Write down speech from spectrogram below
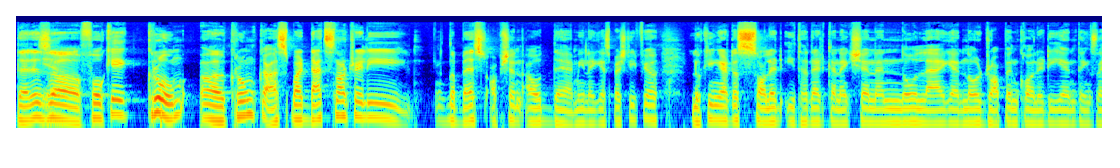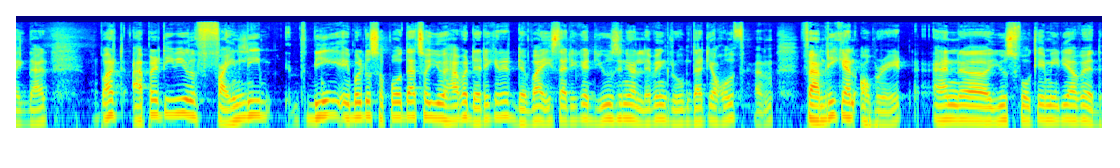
There is Yeah. a 4K Chrome, uh, Chromecast, but that's not really the best option out there. I mean, like especially if you're looking at a solid Ethernet connection and no lag and no drop in quality and things like that. But Apple TV will finally be able to support that, so you have a dedicated device that you can use in your living room that your whole fam- family can operate and uh, use 4K media with.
